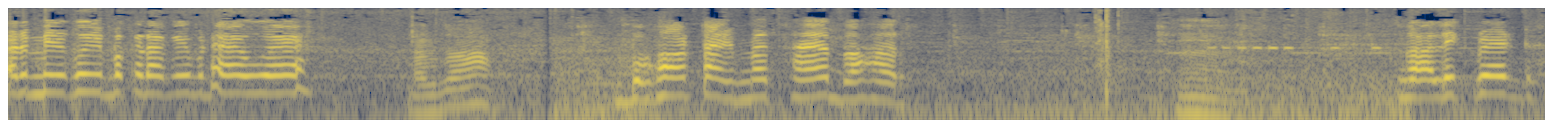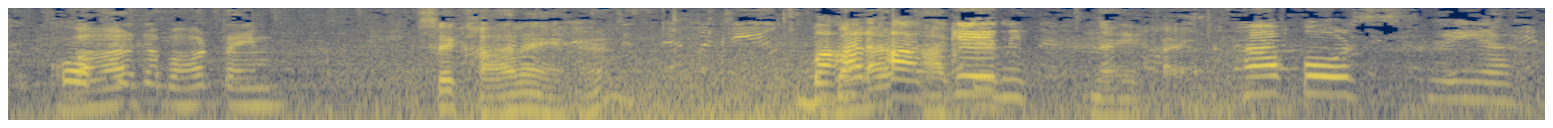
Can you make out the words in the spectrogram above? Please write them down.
अरे मेरे को ये पकड़ा के बैठाया हुआ है। हाँ। बहुत टाइम में खाया बाहर। हम्म, गार्लिक ब्रेड बाहर का बहुत टाइम से खा रहे हैं। बाहर आके नहीं। नहीं खाया। हाँ कोर्स यही है।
